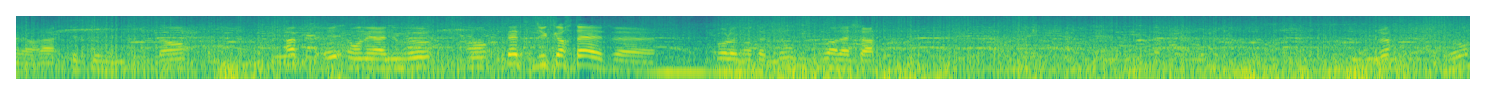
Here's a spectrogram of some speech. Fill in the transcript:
Alors là, quelques instants. Hop, et on est à nouveau en tête du cortège euh, pour l'augmentation du pouvoir d'achat. Bonjour. Bonjour.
